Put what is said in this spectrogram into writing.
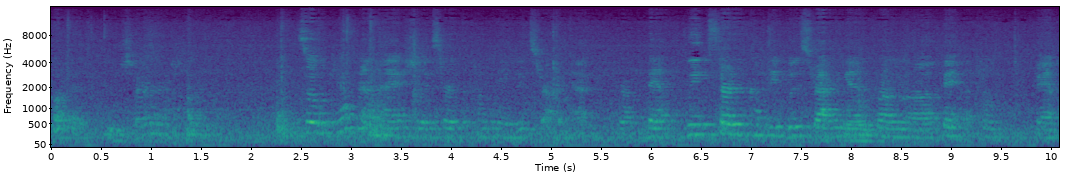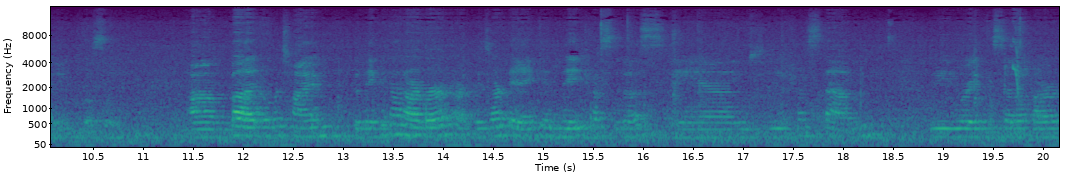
go ahead. Sure. So Catherine and I actually started the company bootstrapping it. That- We started the company bootstrapping it from, uh, from family mostly. Um, But over time, the Bank of Ann Arbor is our bank, and they trusted us, and we trust them. We were able to set up our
